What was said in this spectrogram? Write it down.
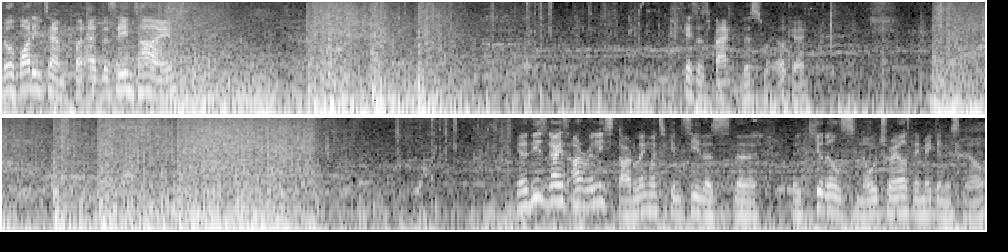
No body temp, but at the same time. Guess it's back this way. Okay. You know, these guys aren't really startling once you can see this, the the cute little snow trails they make in the snow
